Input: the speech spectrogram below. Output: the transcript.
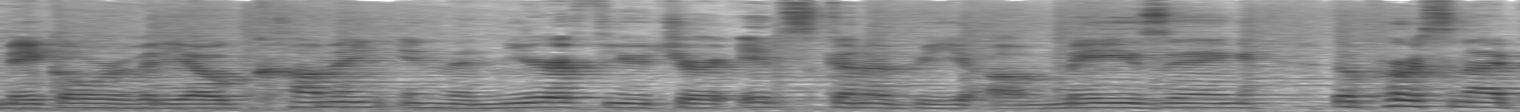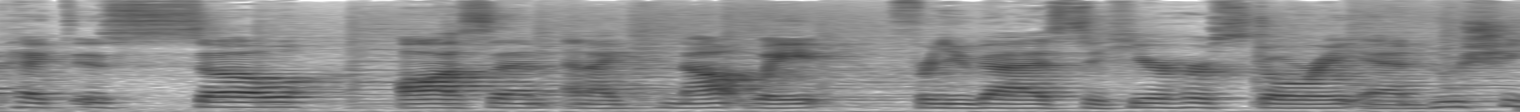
makeover video coming in the near future. It's gonna be amazing. The person I picked is so awesome and I cannot wait for you guys to hear her story and who she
